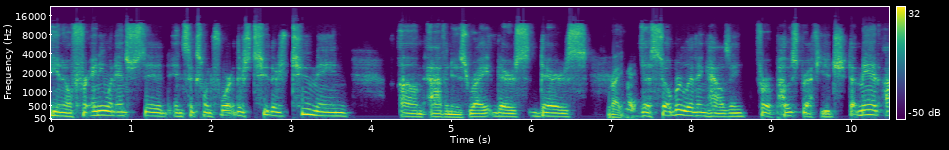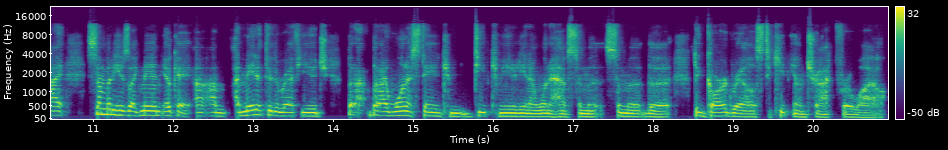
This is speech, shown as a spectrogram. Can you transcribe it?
you know for anyone interested in 614 there's two there's two main um, avenues right? There's there's right. The sober living housing for a post refuge that man i somebody who's like man okay I, am i made it through the refuge but I, but i want to stay in com- deep community and i want to have some of some of the the guardrails to keep me on track for a while.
